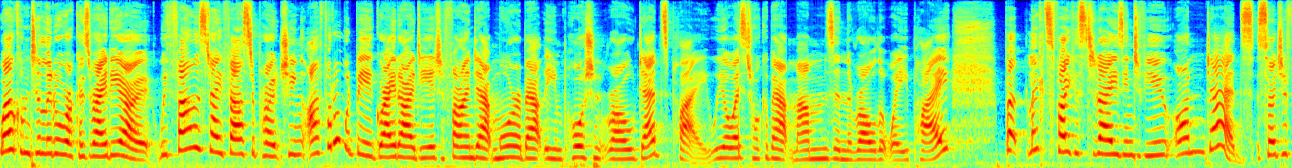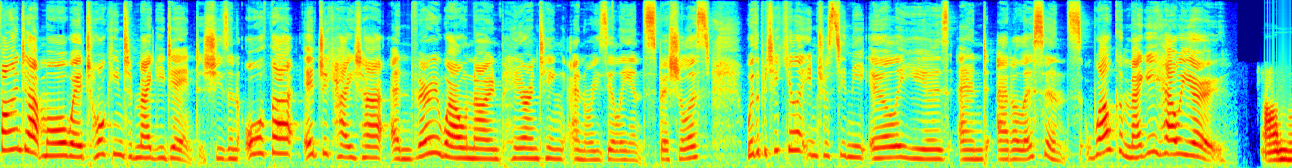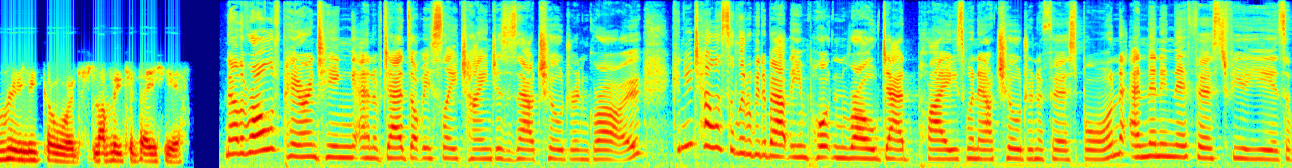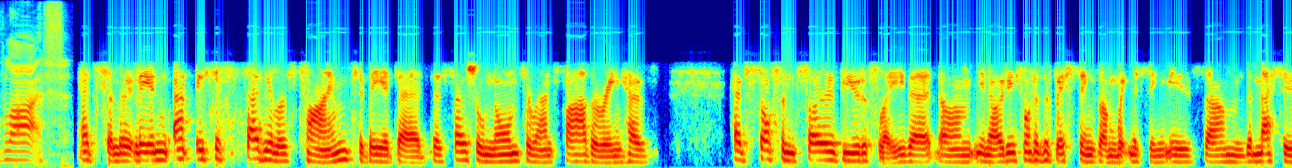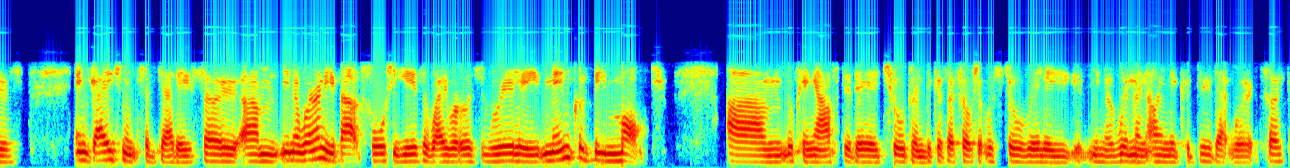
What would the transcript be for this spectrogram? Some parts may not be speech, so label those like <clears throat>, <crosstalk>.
Welcome to Little Rockers Radio. With Father's Day fast approaching, I thought it would be a great idea to find out more about the important role dads play. We always talk about mums and the role that we play, but let's focus today's interview on dads. So, to find out more, we're talking to Maggie Dent. She's an author, educator, and very well known parenting and resilience specialist with a particular interest in the early years and adolescence. Welcome, Maggie. How are you? I'm really good. Lovely to be here. Now, the role of parenting and of dads obviously changes as our children grow. Can you tell us a little bit about the important role dad plays when our children are first born and then in their first few years of life? Absolutely, and it's a fabulous time to be a dad. The social norms around fathering have have softened so beautifully that um, you know it is one of the best things I'm witnessing is um, the massive engagements of daddy. So, um, you know, we're only about 40 years away where it was really, men could be mocked um, looking after their children because I felt it was still really, you know, women only could do that work. So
